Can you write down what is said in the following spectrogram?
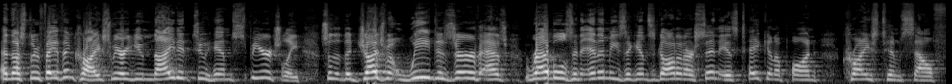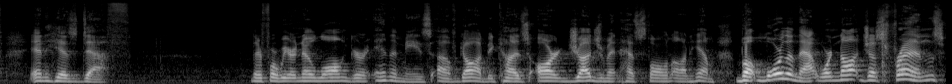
And thus, through faith in Christ, we are united to Him spiritually, so that the judgment we deserve as rebels and enemies against God and our sin is taken upon Christ Himself in His death. Therefore, we are no longer enemies of God because our judgment has fallen on Him. But more than that, we're not just friends.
